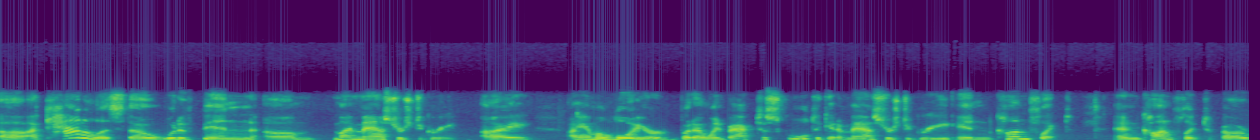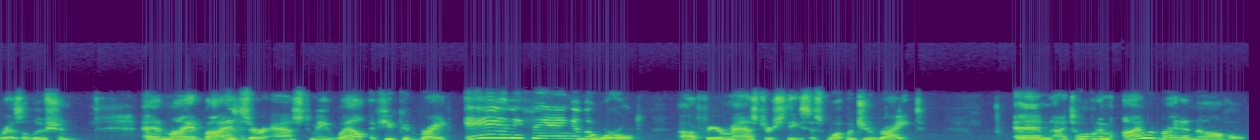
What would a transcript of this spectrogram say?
Uh, a catalyst, though, would have been um, my master's degree. I I am a lawyer, but I went back to school to get a master's degree in conflict and conflict uh, resolution. And my advisor asked me, Well, if you could write anything in the world uh, for your master's thesis, what would you write? And I told him I would write a novel.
